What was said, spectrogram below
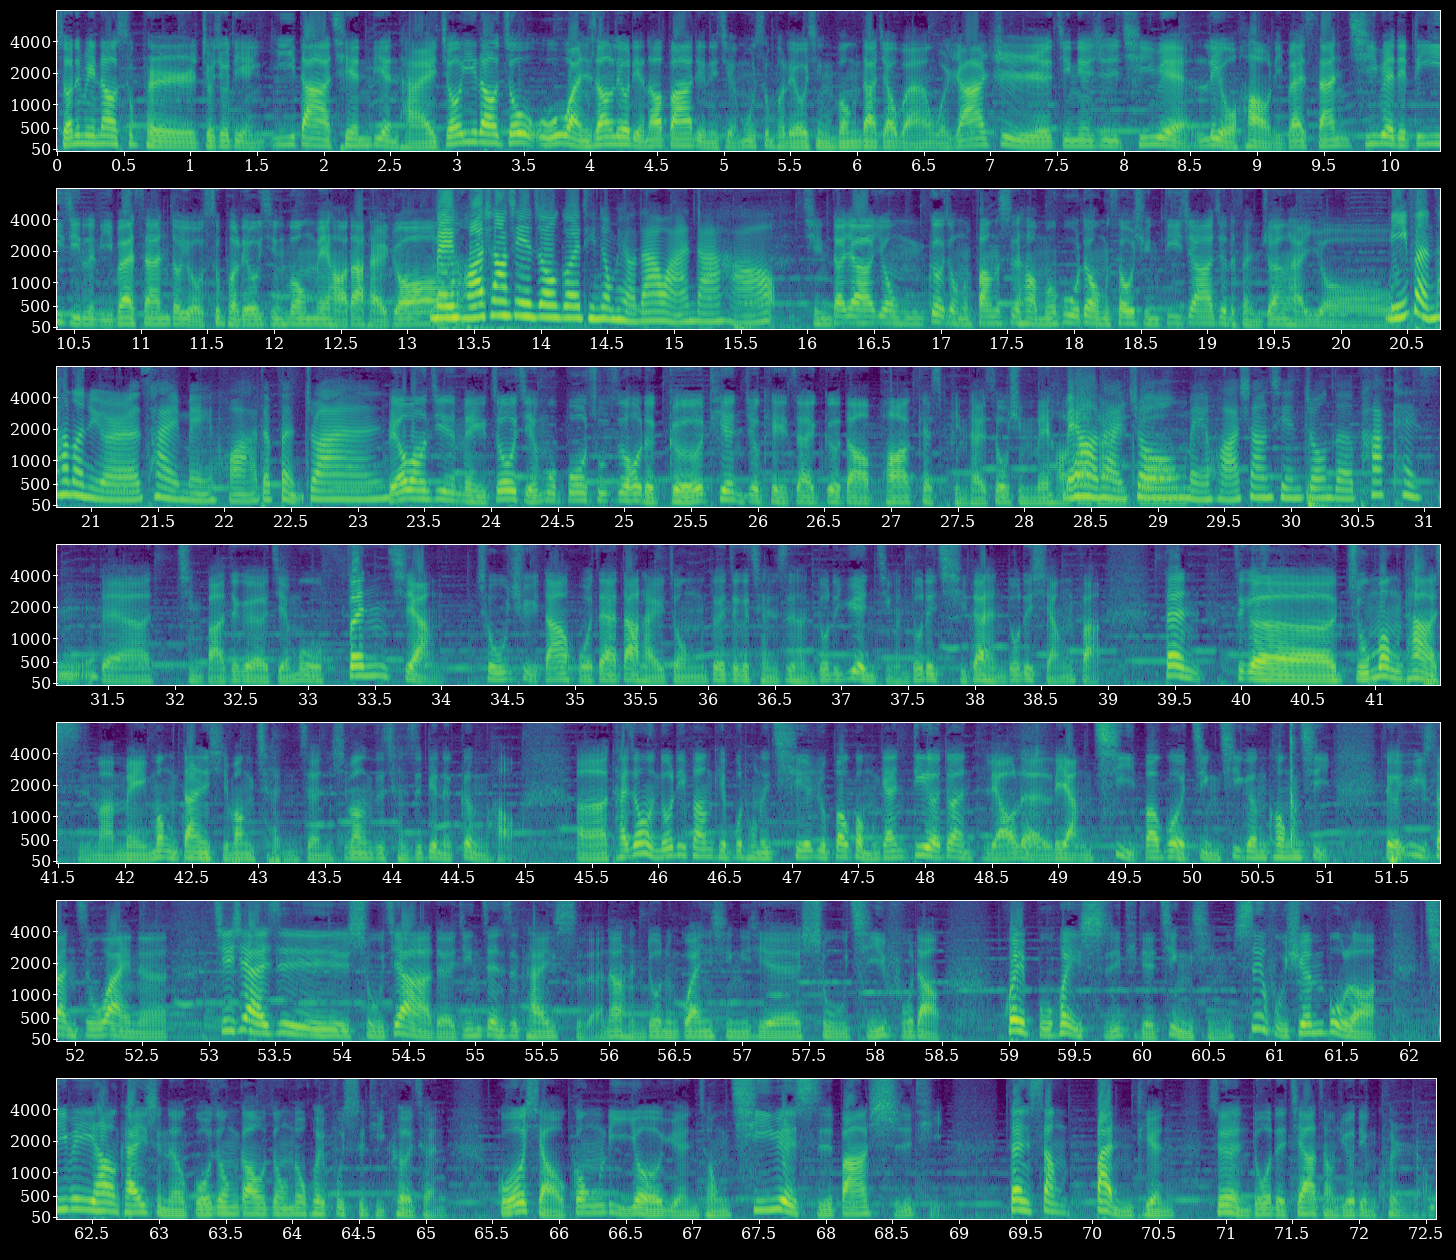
昨天频道 Super 九九点一大千电台，周一到周五晚上六点到八点的节目 Super 流行风，大家晚安，我是阿志。今天是七月六号，礼拜三，七月的第一集的礼拜三都有 Super 流行风美好大台中。美华上线中，各位听众朋友，大家晚安，大家好。请大家用各种的方式和我们互动，搜寻 DJ 阿志的粉砖，还有米粉汤的女儿蔡美华的粉砖不，要忘记每周节目播出之后的隔天，你就可以在各大 Podcast 平台搜寻美好美好台中美华上线中的 Podcast。对啊，请把这个节目分享出去。大家活在大台中，对这个城市很多的愿景、很多的期待、很多的想法。但这个逐梦踏实嘛，美梦当然希望成真，希望这城市变得更好。呃，台中很多地方可以不同的切入，包括我们刚才第二段聊了两气，包括景气跟空气这个预算之外呢，接下来是暑假的已经正式开始了。那很多人关心一些暑期辅导。会不会实体的进行？市府宣布了，七月一号开始呢，国中、高中都恢复实体课程，国小公立幼儿园从七月十八实体，但上半天，所以很多的家长就有点困扰。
